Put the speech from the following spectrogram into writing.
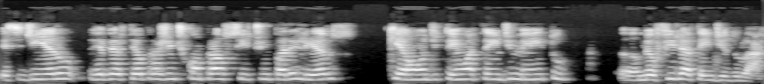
esse dinheiro reverteu para a gente comprar o sítio em Parelheiros, que é onde tem um atendimento. Meu filho é atendido lá,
